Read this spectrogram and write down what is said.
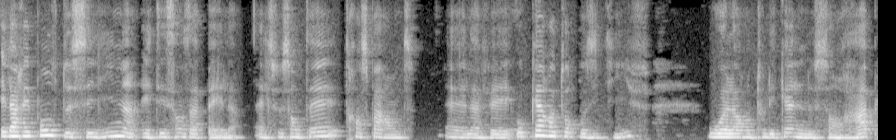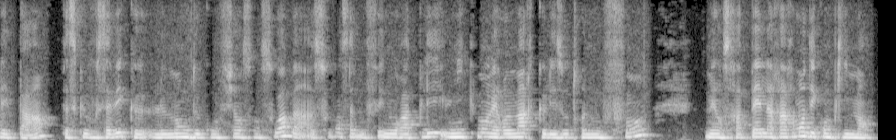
Et la réponse de Céline était sans appel. Elle se sentait transparente. Elle n'avait aucun retour positif, ou alors en tous les cas, elle ne s'en rappelait pas, parce que vous savez que le manque de confiance en soi, ben, souvent ça nous fait nous rappeler uniquement les remarques que les autres nous font, mais on se rappelle rarement des compliments.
